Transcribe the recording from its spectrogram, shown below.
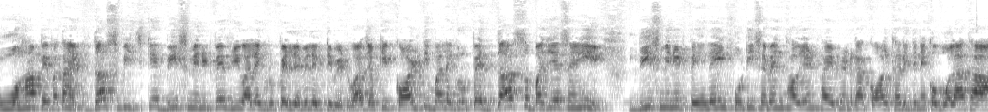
वहाँ पे पता है दस बीच के बीस मिनट पे फ्री वाले ग्रुप पे लेवल एक्टिवेट हुआ। जबकि क्वालिटी वाले ग्रुप पे दस बजे से ही 20 मिनट पहले ही 47,500 का कॉल खरीदने को बोला था।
